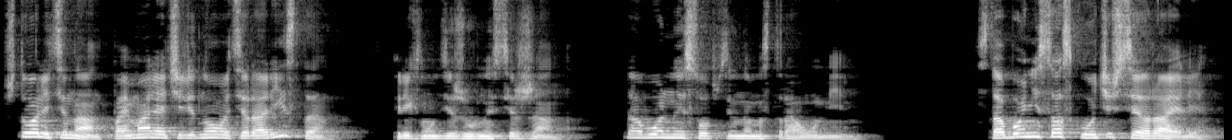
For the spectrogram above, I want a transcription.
«Что, лейтенант, поймали очередного террориста?» – крикнул дежурный сержант, довольный собственным остроумием. «С тобой не соскучишься, Райли.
